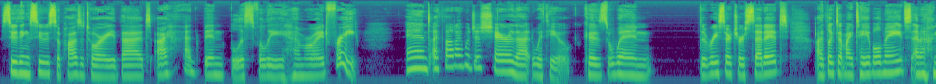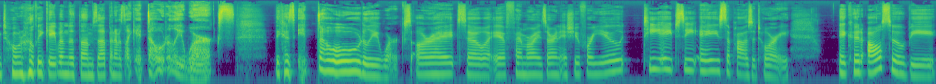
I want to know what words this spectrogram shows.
Soothing Sue suppository that I had been blissfully hemorrhoid free. And I thought I would just share that with you because when the researcher said it, I looked at my table mates and I totally gave him the thumbs up and I was like, it totally works. Because it totally works. All right. So if hemorrhoids are an issue for you, THCA suppository. It could also be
